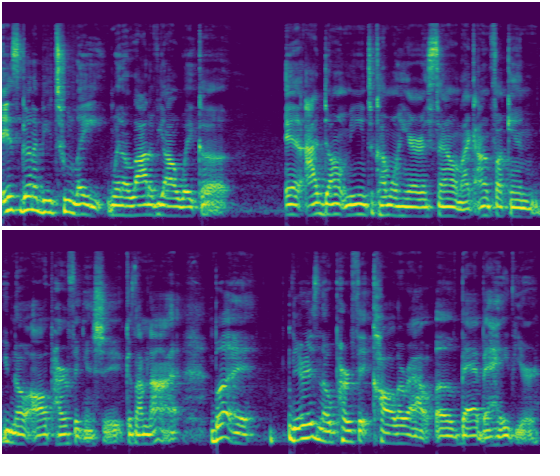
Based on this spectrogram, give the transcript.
it's gonna be too late when a lot of y'all wake up. And I don't mean to come on here and sound like I'm fucking, you know, all perfect and shit, because I'm not. But there is no perfect caller out of bad behavior.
